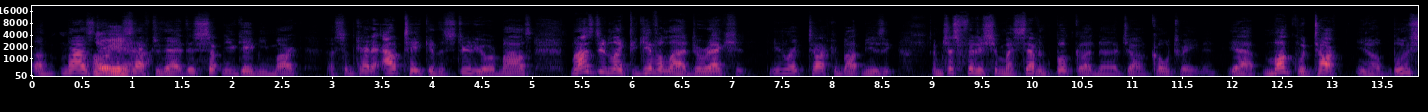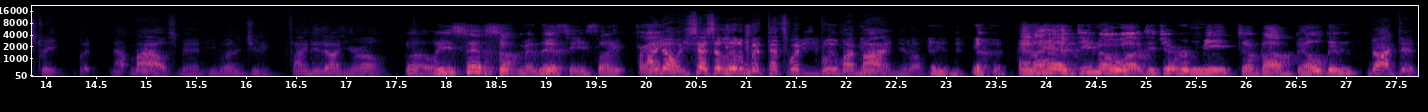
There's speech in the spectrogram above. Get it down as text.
Uh, Miles Oh, Davis yeah. after that. This is something you gave me, Mark. Uh, some kind of outtake in the studio where Miles Miles didn't like to give a lot of direction. He didn't like talking about music. I'm just finishing my seventh book on uh, John Coltrane, and yeah, Monk would talk, you know, Blue Street, but not Miles, man. He wanted you to find it on your own. Well, he says something in this. He's like, I know he says a little bit. That's what blew my mind, you know. and I had, do you know, uh, did you ever meet uh, Bob Belden? No, I did.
